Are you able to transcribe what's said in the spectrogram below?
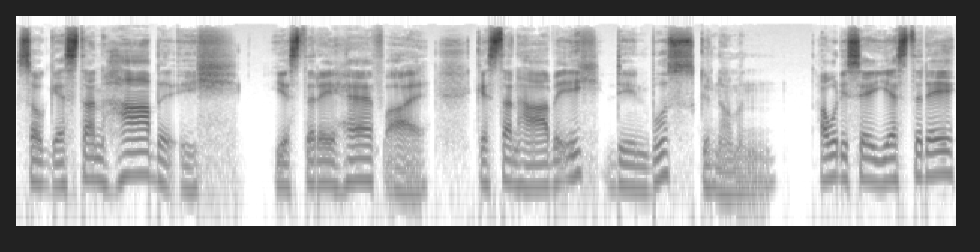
So, gestern habe ich. Yesterday have I. Gestern habe ich den Bus genommen. How would you say yesterday?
